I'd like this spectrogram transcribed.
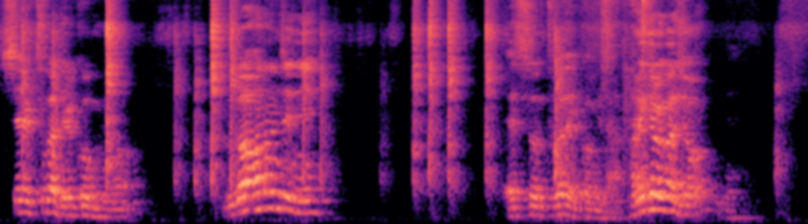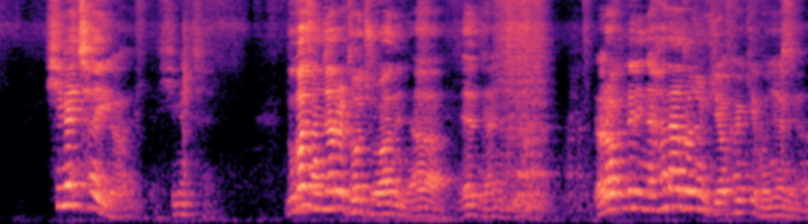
CL2가 될 거군요. 누가 환원제니? SO2가 될 겁니다. 다른 결과죠. 네. 힘의 차이가 있다 힘의 차이. 누가 전자를 더 좋아하느냐에 대한 얘기 여러분들이 하나 더 좀 기억할 게 뭐냐면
